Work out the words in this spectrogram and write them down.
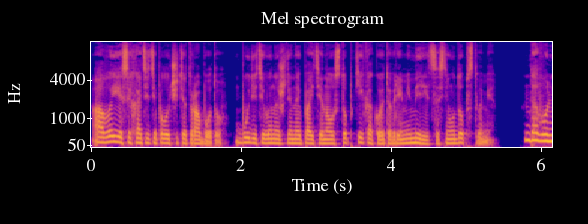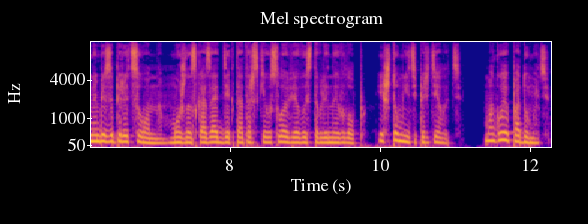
А вы, если хотите получить эту работу, будете вынуждены пойти на уступки и какое-то время мириться с неудобствами». Довольно безапелляционно, можно сказать, диктаторские условия, выставленные в лоб. И что мне теперь делать? Могу я подумать?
